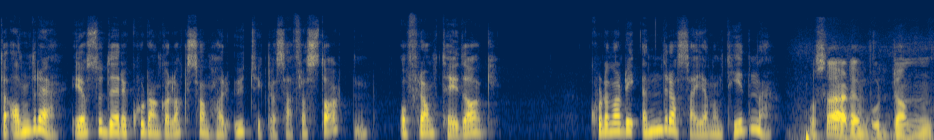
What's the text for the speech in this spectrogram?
Det andre er å studere hvordan galaksene har utvikla seg fra starten og fram til i dag. Hvordan har de endra seg gjennom tidene? Og så er det hvordan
